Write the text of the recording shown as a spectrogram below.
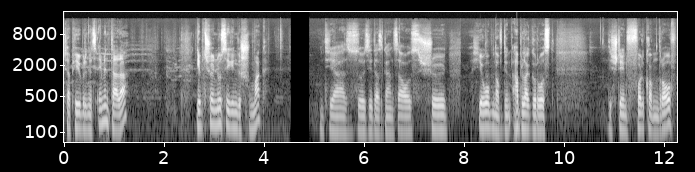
Ich habe hier übrigens Emmentaler. Gibt schön nussigen Geschmack. Und ja, so sieht das Ganze aus. Schön. Hier oben auf den Ablagerost. Die stehen vollkommen drauf.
